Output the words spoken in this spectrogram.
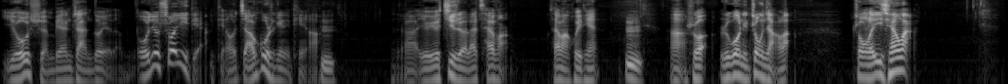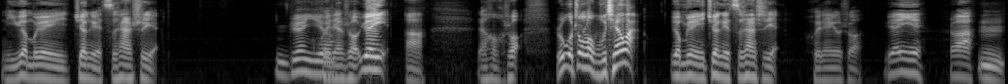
有选边站队的，我就说一点，我讲个故事给你听啊。嗯。啊，有一个记者来采访，采访惠天。嗯。啊，说如果你中奖了，中了一千万，你愿不愿意捐给慈善事业？你愿意啊？惠天说愿意啊。然后说如果中了五千万，愿不愿意捐给慈善事业？回天又说愿意，是吧？嗯，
